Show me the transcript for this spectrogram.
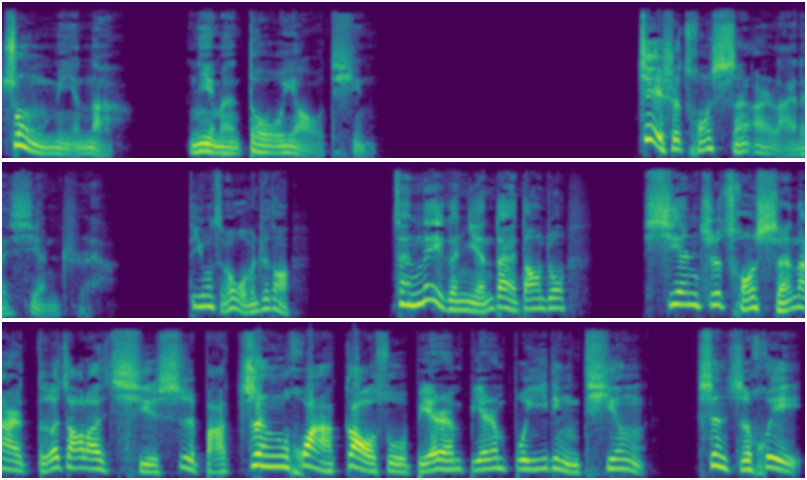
众民呐，你们都要听，这是从神而来的先知呀，弟兄姊妹，我们知道。”在那个年代当中，先知从神那儿得着了启示，把真话告诉别人，别人不一定听，甚至会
